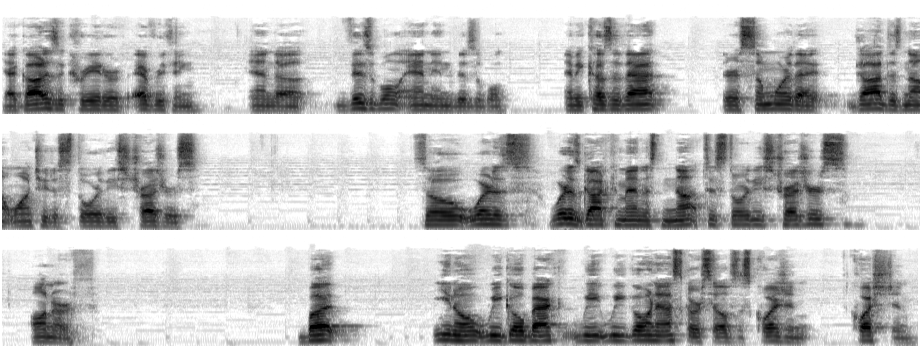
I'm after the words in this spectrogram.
Yeah, God is the creator of everything and uh, visible and invisible. And because of that, there is somewhere that God does not want you to store these treasures. So where does where does God command us not to store these treasures? On earth. But you know, we go back, we, we go and ask ourselves this question question.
